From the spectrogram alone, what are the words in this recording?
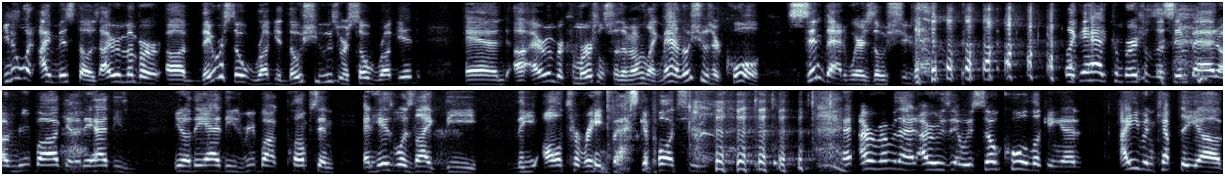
You know what? I miss those. I remember uh, they were so rugged. Those shoes were so rugged, and uh, I remember commercials for them. I was like, man, those shoes are cool. Sinbad wears those shoes. like they had commercials of Sinbad on Reebok, and then they had these, you know, they had these Reebok pumps, and and his was like the the all terrain basketball shoe. I remember that. I was it was so cool looking at. I even kept the uh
